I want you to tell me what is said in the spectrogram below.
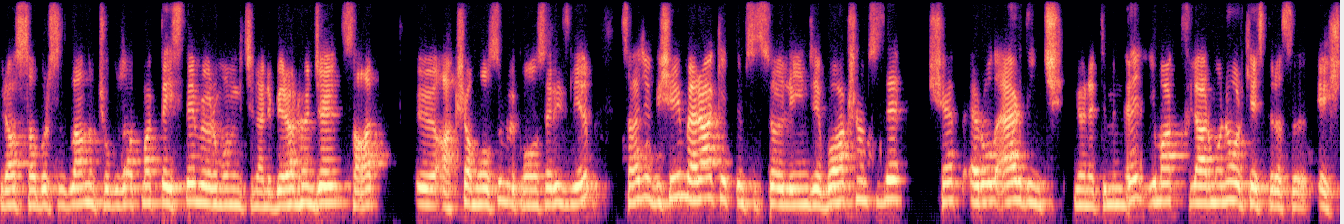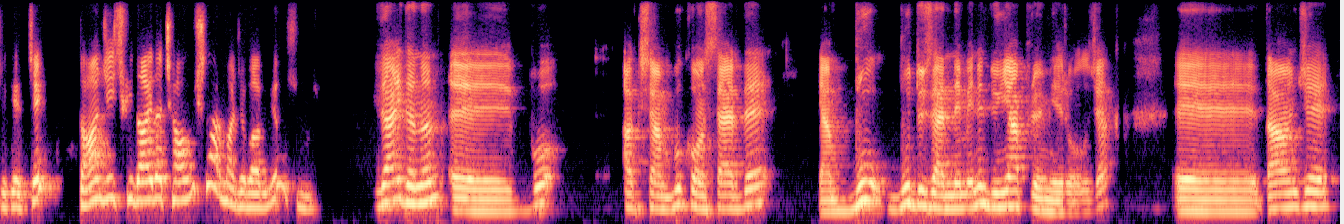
biraz sabırsızlandım. Çok uzatmak da istemiyorum onun için. Hani bir an önce saat e, akşam olsun ve konseri izleyelim. Sadece bir şeyi merak ettim siz söyleyince. Bu akşam size Şef Erol Erdinç yönetiminde İmak Filarmoni Orkestrası eşlik edecek. Daha önce hiç Fidayda çalmışlar mı acaba biliyor musunuz? İlayda'nın e, bu akşam bu konserde yani bu bu düzenlemenin dünya premieri olacak. E, daha önce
